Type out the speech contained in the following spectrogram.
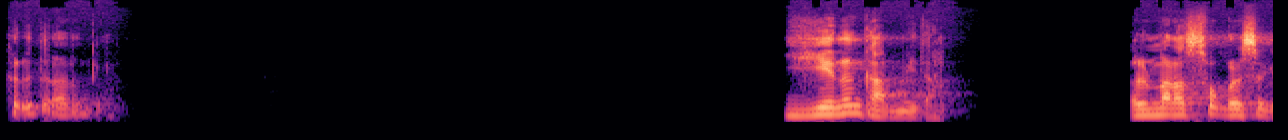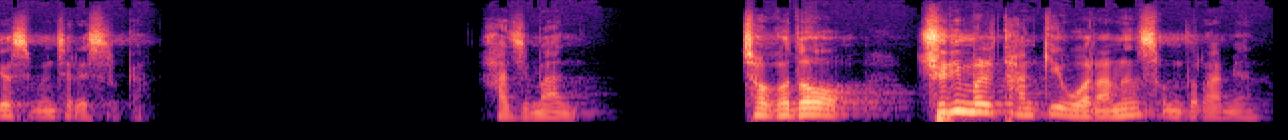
그러더라는 거예요. 이해는 갑니다. 얼마나 속을 썩였으면 저랬을까. 하지만 적어도 주님을 닮기 원하는 성도라면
